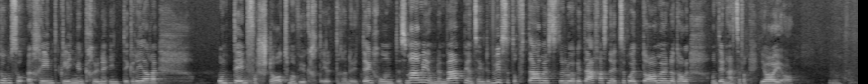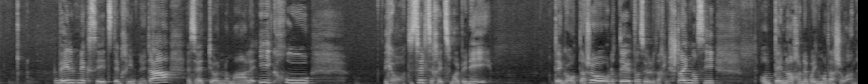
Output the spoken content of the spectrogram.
um so ein Kind gelingen können integrieren? Und dann versteht man wirklich die Eltern nicht. Dann kommt eine Mami und ein Papi und sagt, ihr wisst, auf da müsst ihr schauen, da kann es nicht so gut, da müsst ihr, da Und dann heißt es einfach, ja, ja. Weil man sieht es dem Kind nicht an. Es hat ja einen normalen IQ. Ja, das soll sich jetzt mal benehmen. Dann geht das schon. Oder die Eltern sollen ein bisschen strenger sein. Und dann nachher bringen wir das schon an.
